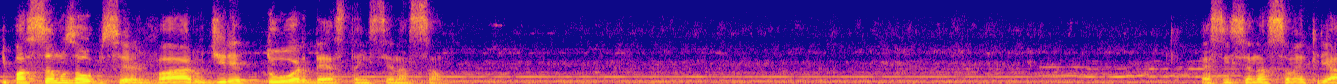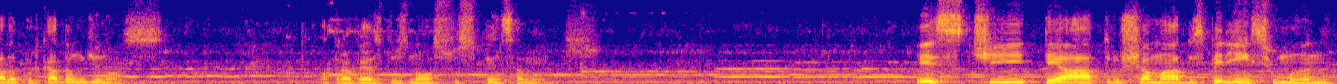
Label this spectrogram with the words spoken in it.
E passamos a observar o diretor desta encenação. Essa encenação é criada por cada um de nós, através dos nossos pensamentos. Este teatro chamado experiência humana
